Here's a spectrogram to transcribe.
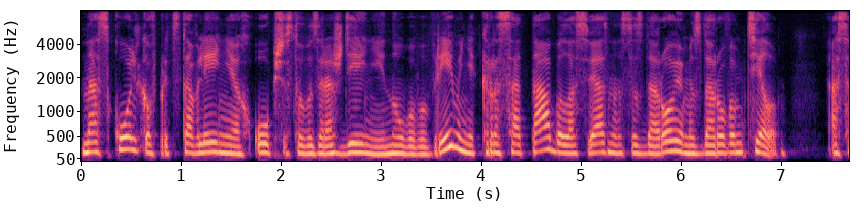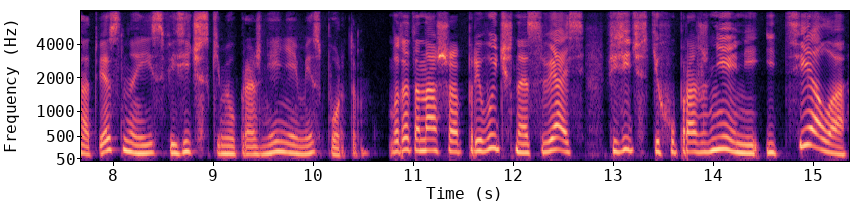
Насколько в представлениях общества Возрождения и нового времени красота была связана со здоровьем и здоровым телом, а, соответственно, и с физическими упражнениями и спортом? Вот эта наша привычная связь физических упражнений и тела,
